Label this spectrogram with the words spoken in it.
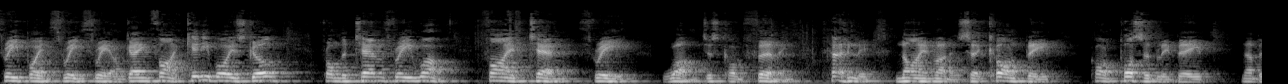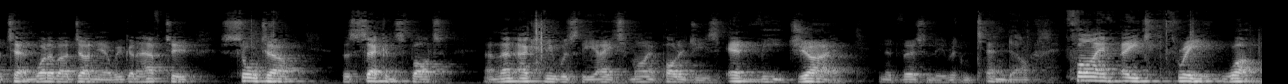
3.33, I'm going five. Kitty Boy's Girl from the 10-3-1. 5-10-3-1, just confirming only nine runners, so it can't be, can't possibly be number 10. What about Dunya? We're going to have to sort out the second spot and that actually was the eight. My apologies. Ed V. V. J. Inadvertently written 10 down. 5831.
